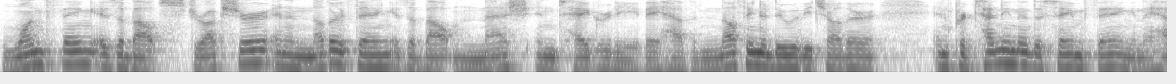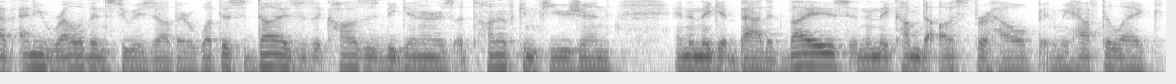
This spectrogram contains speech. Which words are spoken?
one thing is about structure and another thing is about mesh integrity. They have nothing to do with each other and pretending they're the same thing and they have any relevance to each other. What this does is it causes beginners a ton of confusion and then they get bad advice and then they come to us for help and we have to like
